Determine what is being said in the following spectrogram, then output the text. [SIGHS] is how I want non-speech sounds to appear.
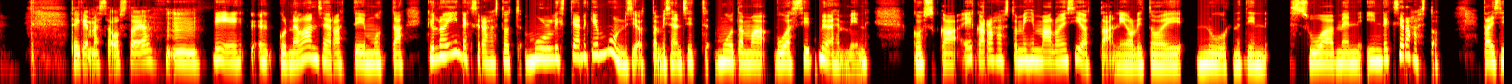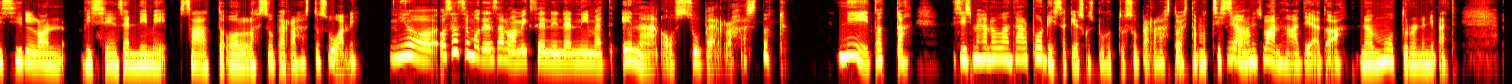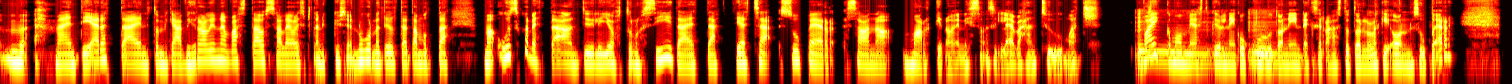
Tekemässä ostoja. Mm. Niin, kun ne lanseerattiin, mutta kyllä nuo indeksirahastot mullisti ainakin mun sijoittamisen sitten muutama vuosi siitä myöhemmin, koska eka rahasto, mihin mä aloin sijoittaa, niin oli toi Nordnetin Suomen indeksirahasto. Tai siis silloin vissiin sen nimi saattoi olla Superrahasto Suomi. Joo, osaatko muuten sanoa, miksei niiden nimet enää ole superrahastot? Niin, totta. Siis mehän ollaan täällä podissakin joskus puhuttu superrahastoista, mutta siis se Joo. on nyt vanhaa tietoa. Ne on muuttunut ne nimet. Mä, en tiedä, tämä ei nyt ole mikään virallinen vastaus. Sale olisi pitänyt kysyä Nurnetilta tätä, mutta mä uskon, että tämä on tyyli johtunut siitä, että tiedätkö, supersana markkinoinnissa on silleen vähän too much. Vaikka mun mielestä kyllä niin kuin kuluton indeksirahasto todellakin on super.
